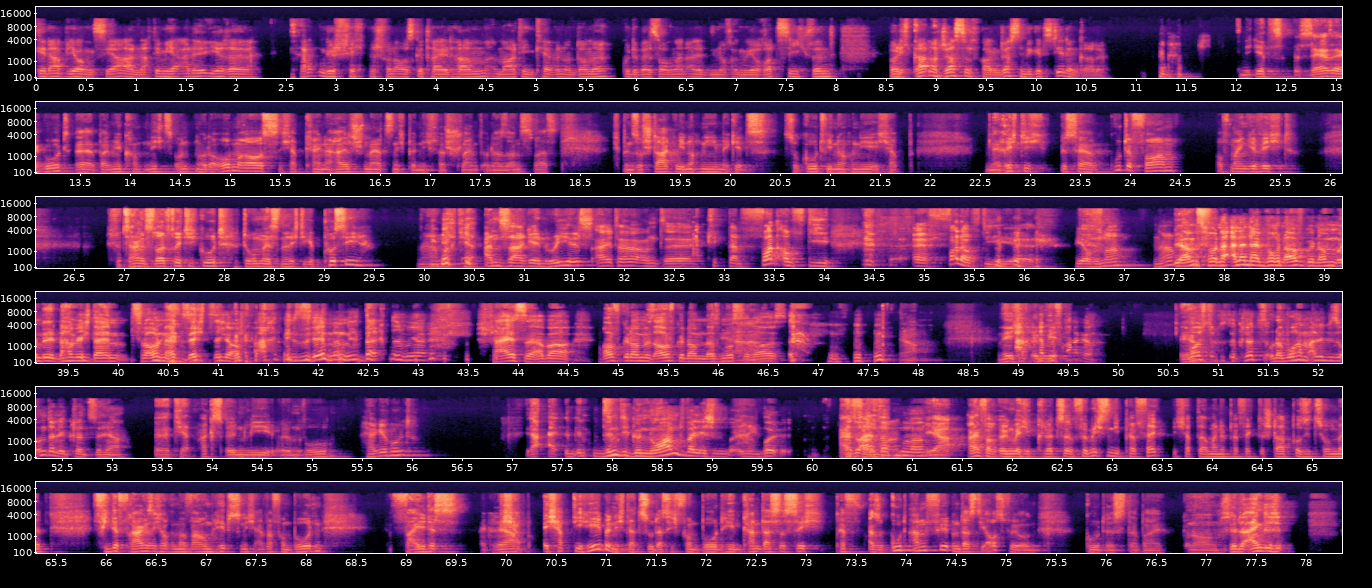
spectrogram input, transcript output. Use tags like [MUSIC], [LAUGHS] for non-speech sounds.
Geht ab, Jungs? Ja, nachdem hier alle ihre Krankengeschichten schon ausgeteilt haben, Martin, Kevin und Domme, gute Besserung an alle, die noch irgendwie rotzig sind, wollte ich gerade noch Justin fragen. Justin, wie geht's dir denn gerade? [LAUGHS] Mir geht's sehr, sehr gut. Äh, bei mir kommt nichts unten oder oben raus. Ich habe keine Halsschmerzen, ich bin nicht verschleimt oder sonst was. Ich bin so stark wie noch nie, mir geht's so gut wie noch nie. Ich habe eine richtig bisher gute Form auf mein Gewicht. Ich würde sagen, es läuft richtig gut. Dome ist eine richtige Pussy. Ja, macht hier Ansage in Reels, Alter, und äh, kriegt dann voll auf die, äh, voll auf die, äh, wie auch immer. Ne? Wir haben es vor einer anderthalb Wochen aufgenommen und dann habe ich dein 260 auf 8 gesehen und ich dachte mir, scheiße, aber aufgenommen ist aufgenommen, das musste Ja. raus. Ja. Nee, ich habe eine. Frage. Ja. Wo hast du diese Klötze oder wo haben alle diese Unterlegklötze her? Äh, die hat Max irgendwie irgendwo hergeholt. Ja, äh, sind die genormt, weil ich äh, also einfach nur Ja, einfach irgendwelche Klötze. Für mich sind die perfekt. Ich habe da meine perfekte Startposition mit. Viele fragen sich auch immer, warum hebst du nicht einfach vom Boden? Weil das, ich Erklär. habe ich hab die Hebel nicht dazu, dass ich vom Boden heben kann, dass es sich also gut anfühlt und dass die Ausführung gut ist dabei. Genau. Es wird eigentlich,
